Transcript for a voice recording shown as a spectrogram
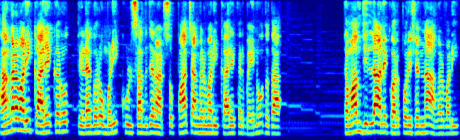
આંગણવાડી કાર્યકરો, તેડાગરો મળી કુલ સાત હજાર આઠસો પાંચ આંગણવાડી કાર્યકર બહેનો તથા તમામ જિલ્લા અને કોર્પોરેશનના આંગણવાડી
